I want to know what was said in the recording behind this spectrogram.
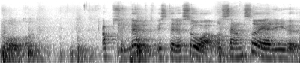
någon. Absolut, visst är det så. Och sen så är det ju,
